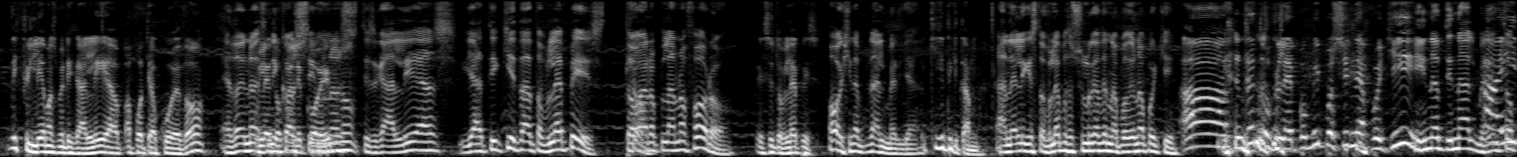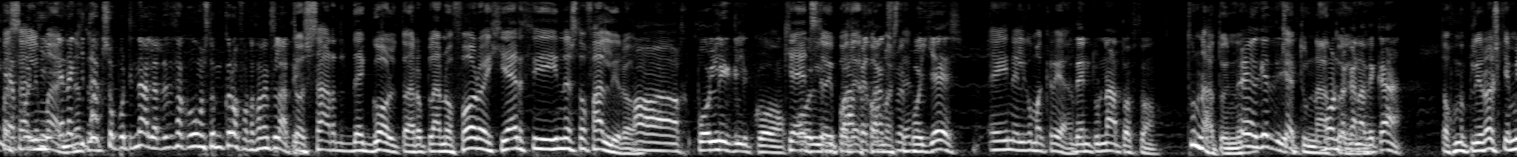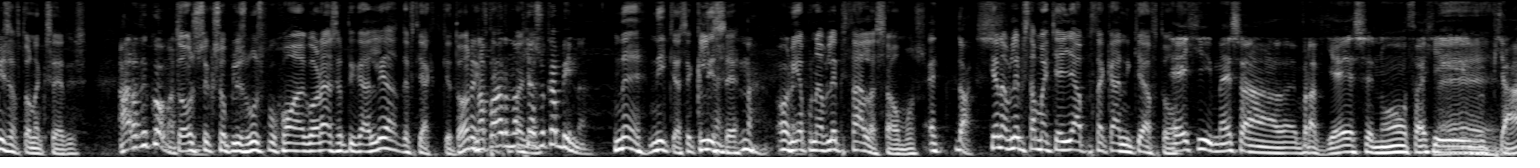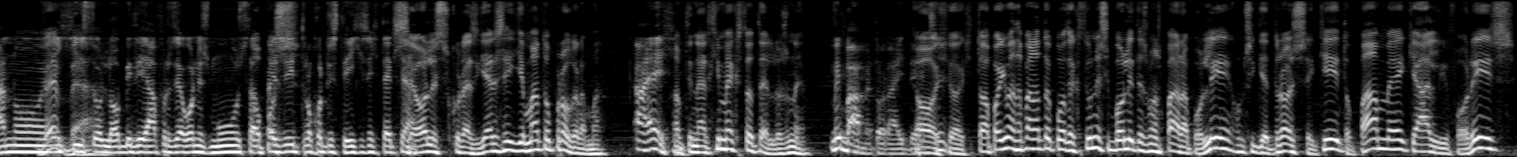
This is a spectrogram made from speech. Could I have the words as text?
η φιλία μας με τη Γαλλία, από ό,τι ακούω εδώ. Εδώ είναι ο που λέει το εθνικός γαλλικό ύμνο ύμνο. της Γαλλίας. Γιατί κοίτα, το βλέπεις. Το Ποιο; αεροπλανοφόρο. Εσύ το βλέπεις; Όχι, είναι από την άλλη μεριά. Εκεί γιατί κοιτάμε; Αν έλεγες το βλέπω, θα σου έλεγα δεν είναι από εδώ, είναι από εκεί. Α, δεν το βλέπω. Μήπως είναι από εκεί; Είναι από την άλλη μεριά. Α, είναι το είναι από εκεί. Πασαλιμάνι. Ε, να είναι από το- κοιτάξω από την άλλη, αλλά δεν θα ακούγομαι στο μικρόφωνο, θα με πλάτη. Το Charles de Gaulle, το αεροπλανοφόρο, έχει έρθει, είναι στο Φάληρο. Αχ, πολύ γλυκό. Και έτσι πολύ. το Πάμε, υποδεχόμαστε. πετάξουμε μπογιές. Ε, είναι λίγο μακριά. Δεν είναι του ΝΑΤΟ αυτό. Του ΝΑΤΟ είναι. Ε, γιατί; Και του ΝΑΤΟ. Μόνο τα είναι. καναδικά. Το έχουμε πληρώσει και εμείς αυτό να ξέρεις. Άρα δικό μας. Τόσους εξοπλισμούς που έχω αγοράσει από τη Γαλλία δεν φτιάχτηκε τώρα. Να έχει πάρω να φτιαχτεί πιάσω παλιά. καμπίνα. Ναι, νίκιασε, κλείσε. Ναι, ναι, ωραία. Μία που να βλέπει θάλασσα όμως. Ε, εντάξει. Και να βλέπεις τα μακελιά που θα κάνει και αυτό. Έχει μέσα βραδιές, ενώ θα έχει Ναι. πιάνο, Βέβαια. έχει στο λόμπι διάφορους διαγωνισμούς, θα Όπως παίζει τροχωτή τύχης, έχει τέτοια. Σε όλες τις κουραζιέρε έχει γεμάτο πρόγραμμα. Α, έχει. Από την αρχή μέχρι το τέλος, ναι. Μην πάμε τώρα, είτε έτσι. Όχι, όχι. Το απόγευμα θα πάνε να το υποδεχτούν οι συμπολίτες μας πάρα πολύ. Έχουν συγκεντρώσεις εκεί, το πάμε και άλλοι φορείς,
